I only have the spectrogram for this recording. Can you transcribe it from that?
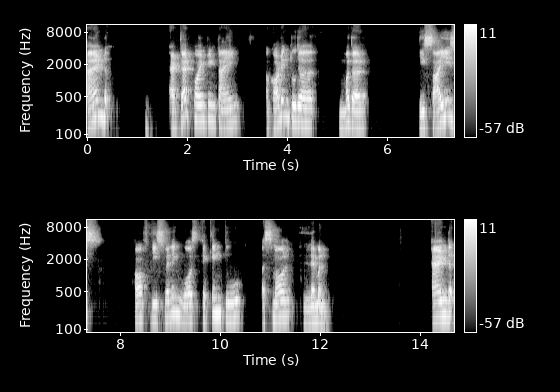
And at that point in time, according to the mother, the size of the swelling was akin to a small lemon. And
